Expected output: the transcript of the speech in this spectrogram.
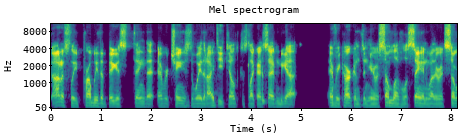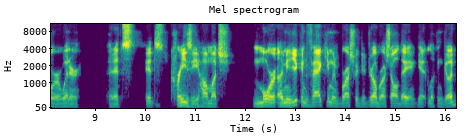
honestly probably the biggest thing that ever changed the way that I detailed because, like I said, we got every car comes in here with some level of sand, whether it's summer or winter, and it's it's crazy how much more. I mean, you can vacuum and brush with your drill brush all day and get it looking good,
